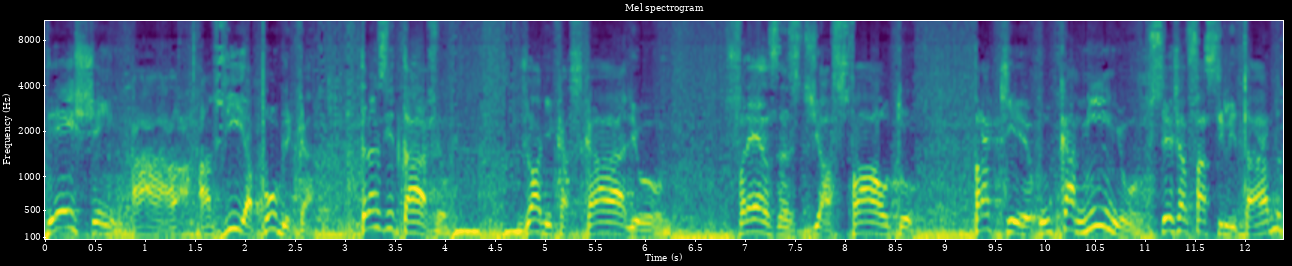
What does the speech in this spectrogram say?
deixem a, a via pública transitável. Jogue cascalho, fresas de asfalto, para que o caminho seja facilitado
